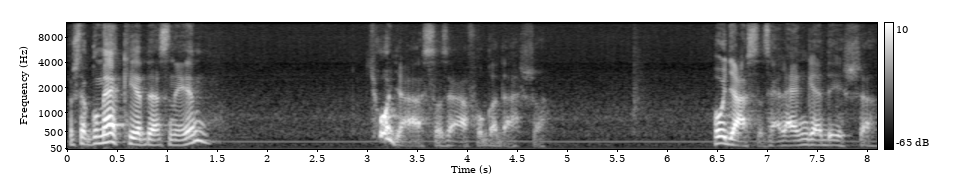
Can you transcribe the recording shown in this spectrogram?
most akkor megkérdezném hogy hogy állsz az elfogadással? hogy állsz az elengedéssel?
